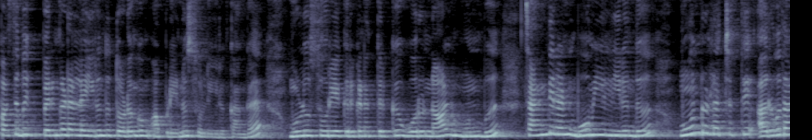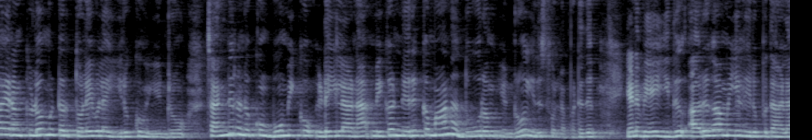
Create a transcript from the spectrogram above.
பசிபிக் பெருங்கடலில் இருந்து தொடங்கும் அப்படின்னு சொல்லியிருக்காங்க. முழு சூரிய கிரகணத்திற்கு ஒரு நாள் முன்பு சந்திரன் பூமியில் இருந்து மூன்று லட்சத்து அறுபதாயிரம் கிலோமீட்டர் தொலைவில் இருக்கும் என்றும் சந்திரனுக்கும் பூமிக்கும் இடையிலான மிக நெருக்கமான தூரம் என்றும் இது சொல்லப்படுது எனவே இது அருகாமையில் இருப்பதால்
